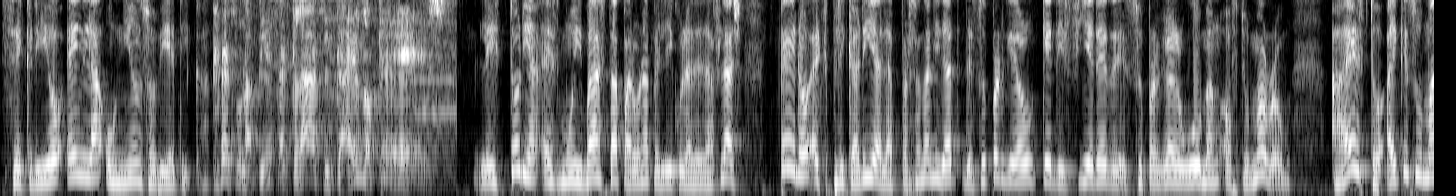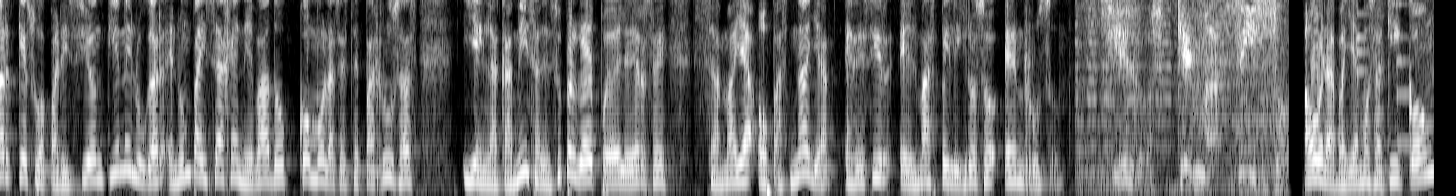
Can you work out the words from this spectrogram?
se crió en la Unión Soviética. Es una pieza clásica, es lo que es. La historia es muy vasta para una película de The Flash, pero explicaría la personalidad de Supergirl que difiere de Supergirl Woman of Tomorrow. A esto hay que sumar que su aparición tiene lugar en un paisaje nevado como las estepas rusas y en la camisa de Supergirl puede leerse Samaya Opasnaya, es decir, el más peligroso en ruso. ¡Cielos, qué macizo! Ahora vayamos aquí con...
